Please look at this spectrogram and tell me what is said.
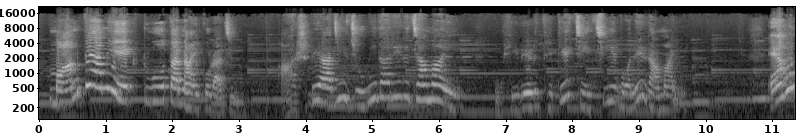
মানতে আমি একটুও তা নাই রাজি আসবে আজি জমিদারের জামাই। ভিড়ের থেকে চেঁচিয়ে বলে রামাই, এমন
